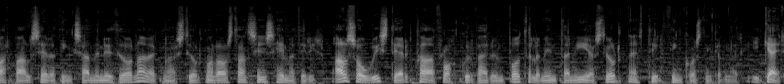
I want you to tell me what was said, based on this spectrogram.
áarpa alls er að þingsaminu þjóna vegna stjórnmála ástandsins heima fyrir. Alls óvist er hvaða flokkur fær um bót til að mynda nýja stjórn eftir þingkostningarnar í gær.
